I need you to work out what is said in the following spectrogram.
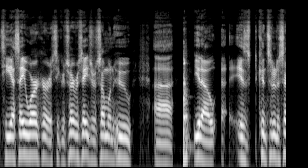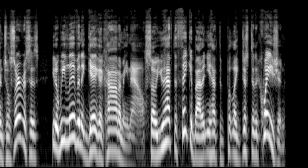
TSA worker or a Secret Service agent or someone who, uh, you know, uh, is considered essential services, you know, we live in a gig economy now. So you have to think about it and you have to put like just an equation.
